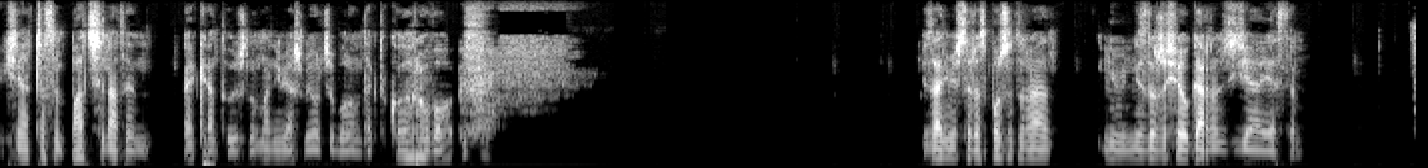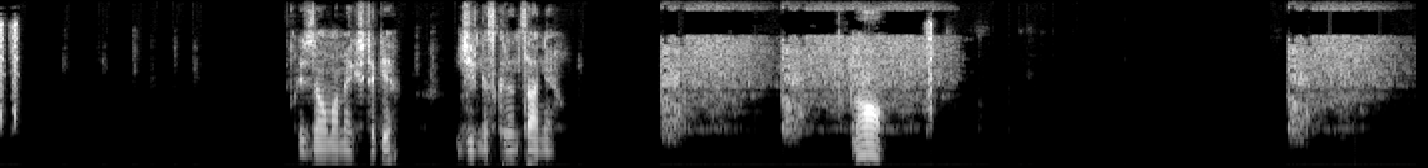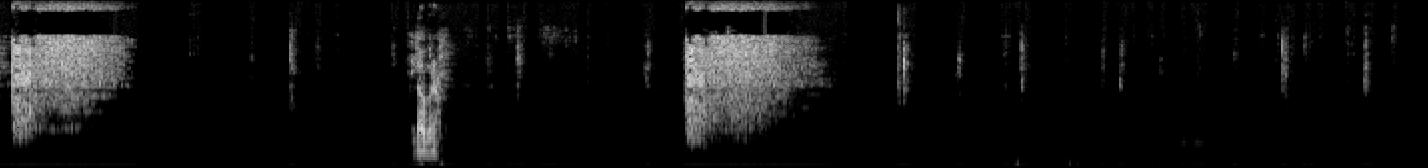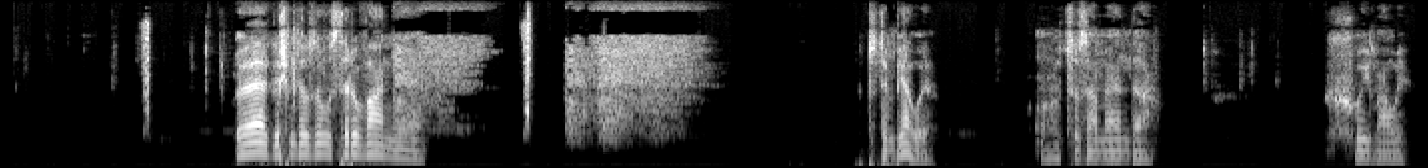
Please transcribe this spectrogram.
Jak się czasem patrzy na ten ekran, to już normalnie aż mi oczy bolą tak tu kolorowo. Zanim jeszcze rozpocznę, to na... nie, nie zdążę się ogarnąć, gdzie ja jestem. I znowu mam jakieś takie dziwne skręcanie. No! Dobra. Eee, ktoś mi dał znowu sterowanie. To ten biały. O, co za menda. Chuj mały.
